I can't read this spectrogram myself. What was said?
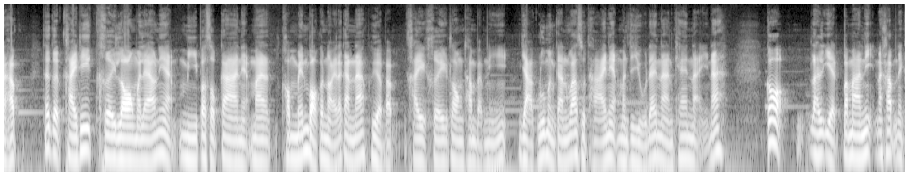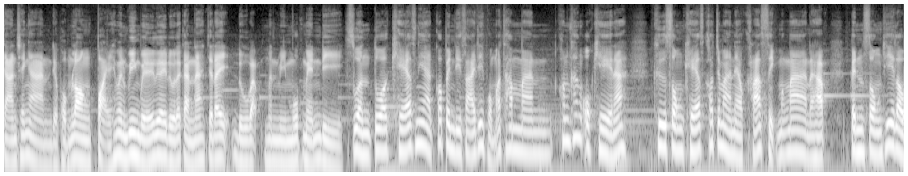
นะครับถ้าเกิดใครที่เคยลองมาแล้วเนี่ยมีประสบการณ์เนี่ยมาคอมเมนต์บอกกันหน่อยแล้วกันนะเผื่อแบบใครเคยลองทำแบบนี้ อยากรู้เหมือนกันว่าสุดท้ายเนี่ยมันจะอยู่ได้นานแค่ไหนนะ ก็รายละเอียดประมาณนี้นะครับในการใช้งานเดี๋ยวผมลองปล่อยให้มันวิ่งไปเรื่อยๆดูแล้วกันนะ จะได้ดูแบบมันมีมูฟเมนต์ดี ส่วนตัวเคสเนี่ยก็เป็นดีไซน์ที่ผมว่าทำมันค่อนข้างโอเคนะ คือทรงเคสเขาจะมาแนวคลาสสิกมากๆนะครับ เป็นทรงที่เรา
